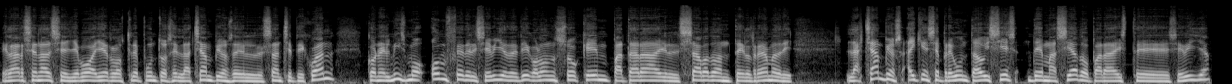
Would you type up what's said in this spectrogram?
El Arsenal se llevó ayer los tres puntos en la Champions del Sánchez Pizjuán, con el mismo 11 del Sevilla de Diego Alonso que empatara el sábado ante el Real Madrid. La Champions, hay quien se pregunta hoy si es demasiado para este Sevilla.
